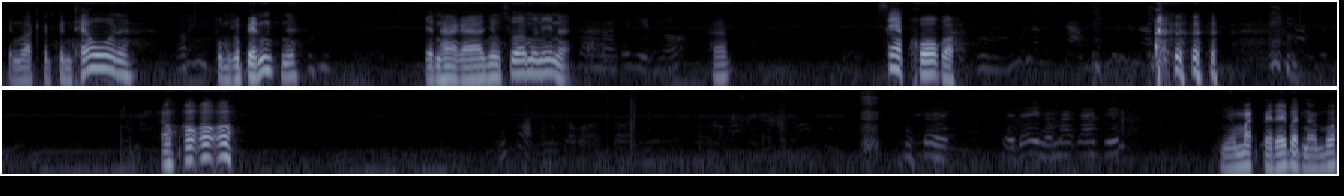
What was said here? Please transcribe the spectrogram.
เป็นหวัดกันเป็นแถวนะผมก็เป็นเนี่ยเป็นหากายังซัวมือนี่น่ะตามมาก็เย็นเนาะ แซ่บคอก่ออืมเอาเอาเอาเอามันกัดมันก็บอกตอนนี้ไปได้นะมากาติยังมักไปได้เบัดนะบ่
